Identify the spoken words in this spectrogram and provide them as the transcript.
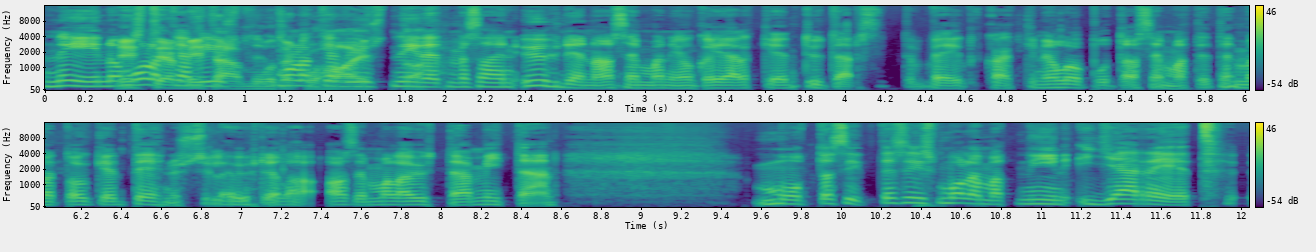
Niin, no Niistä mulla kävi, just, mulla kävi just haittaa. niin, että mä sain yhden aseman, jonka jälkeen tytär sitten vei kaikki ne loput asemat. Että en mä oikein tehnyt sillä yhdellä asemalla yhtään mitään. Mutta sitten siis molemmat niin järeet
